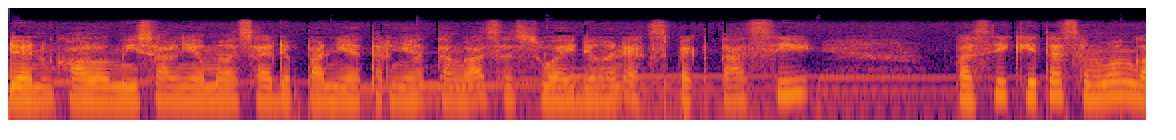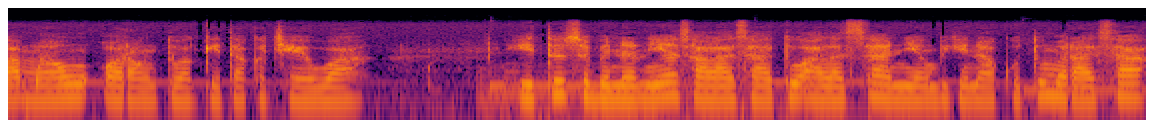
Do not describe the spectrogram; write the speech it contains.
Dan kalau misalnya masa depannya ternyata nggak sesuai dengan ekspektasi, pasti kita semua nggak mau orang tua kita kecewa. Itu sebenarnya salah satu alasan yang bikin aku tuh merasa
